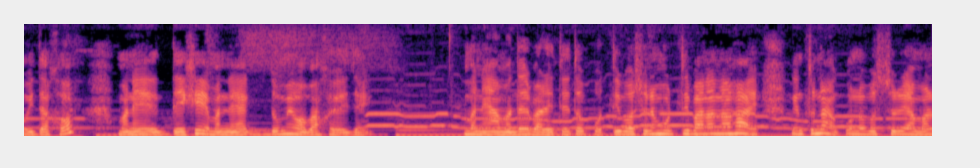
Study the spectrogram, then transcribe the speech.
ওই দেখো মানে দেখে মানে একদমই অবাক হয়ে যায়। মানে আমাদের বাড়িতে তো প্রতি বছরে মূর্তি বানানো হয়, কিন্তু না, কোনো বছরই আমার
